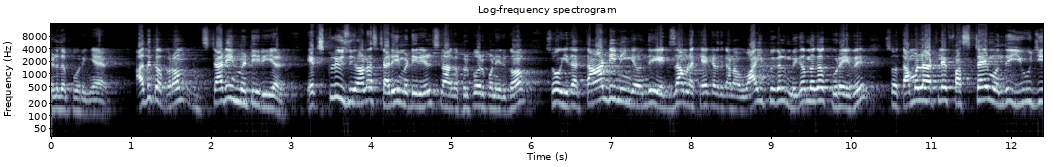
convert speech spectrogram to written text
எழுத போகிறீங்க அதுக்கப்புறம் ஸ்டடி மெட்டீரியல் எக்ஸ்க்ளூசிவான ஸ்டடி மெட்டீரியல்ஸ் நாங்கள் ப்ரிப்பேர் பண்ணியிருக்கோம். ஸோ இதை தாண்டி நீங்கள் வந்து எக்ஸாமில் கேட்கறதுக்கான வாய்ப்புகள் மிக மிக குறைவு. ஸோ தமிழ்நாட்டிலே ஃபர்ஸ்ட் டைம் வந்து யூஜி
